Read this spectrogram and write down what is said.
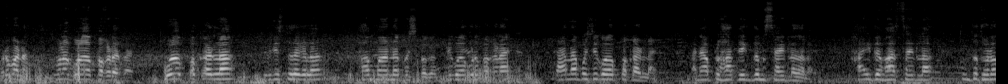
बरोबर ना? तुम्हाला गोळा पकडायचा आहे. गोळा पकडला तुम्ही दिसतं गेला हा मानापाशी बघा. तुम्ही गोळा कुठं पकडाय कानापाशी गोळा पकडला आहे आणि आपला हात एकदम साईडला झाला. आहे हा एकदम हात साईडला तुमचा थोडा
